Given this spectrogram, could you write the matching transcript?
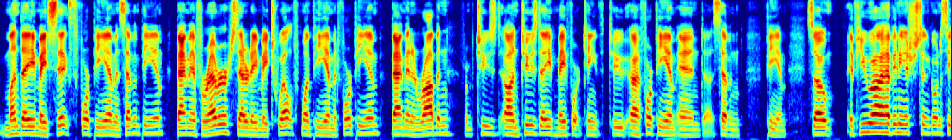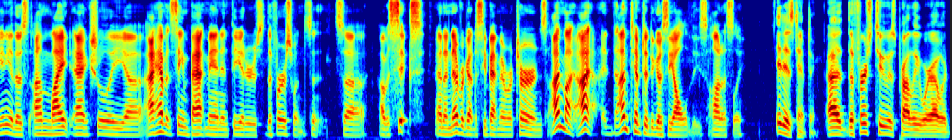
Monday, May 6th, 4 p.m. and 7 p.m. Batman Forever, Saturday, May 12th, 1 p.m. and 4 p.m. Batman and Robin from Tuesday on Tuesday, May 14th, to uh, 4 p.m. and uh, 7 p.m. So if you uh, have any interest in going to see any of those, I might actually. Uh, I haven't seen Batman in theaters, the first one, since uh, I was six, and I never got to see Batman Returns. I might. I I'm tempted to go see all of these, honestly. It is tempting. Uh, the first two is probably where I would,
